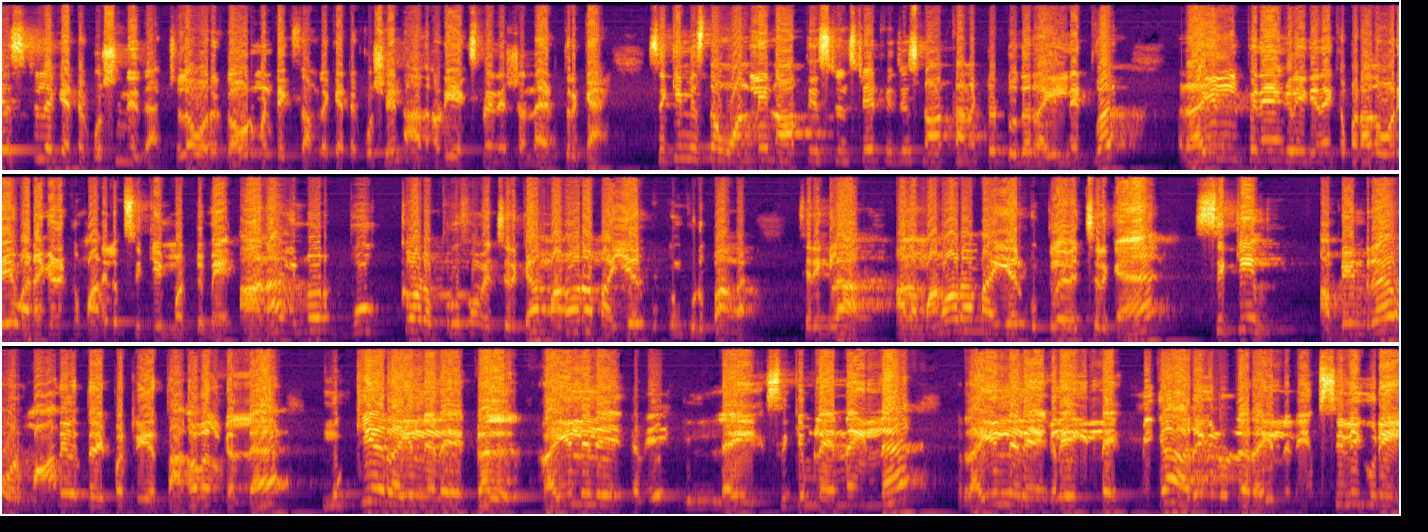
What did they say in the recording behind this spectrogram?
டெஸ்ட்ல கேட்ட கொஸ்டின் இது. ஆக்சுவலா ஒரு கவர்மெண்ட் எக்ஸாம்ல கேட்ட கொஸ்டின் அதனுடைய எக்ஸ்பிளனேஷன் தான் எடுத்திருக்கேன். Sikkim is the only north eastern state which is not connected to the rail network rail பிணையங்களில் இணைக்கப்படாத ஒரே வடகிழக்கு மாநிலம் சிக்கிம் மட்டுமே. ஆனா இன்னொரு புக்கோட ப்ரூஃபும் வச்சிருக்கேன். மனோரமா ஐயர் புக்னு கொடுப்பாங்க. சரிங்களா? அந்த மனோரமா ஐயர் புக்ல வச்சிருக்கேன். சிக்கிம் அப்படின்ற ஒரு மாநிலத்தை பற்றிய தகவல்கள்ல முக்கிய ரயில் நிலையங்கள் ரயில் நிலையங்களே இல்லை. சிக்கிம்ல என்ன இல்ல? ரயில் நிலையங்களே இல்லை. மிக அருகில் உள்ள ரயில் நிலையம் சிலிகுரி.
